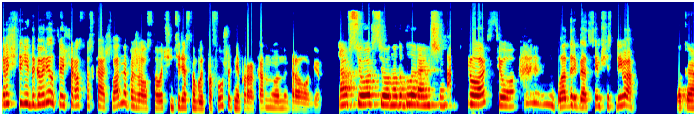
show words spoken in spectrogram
Короче, ты не договорил, в следующий раз расскажешь. Ладно, пожалуйста, очень интересно будет послушать мне про арканную нумерологию. А, все, все, надо было раньше. А, все, все. Ладно, ребят, всем счастливо. Пока.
